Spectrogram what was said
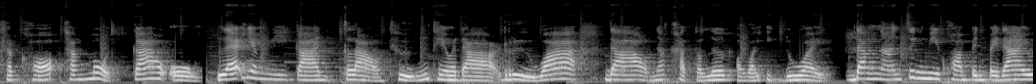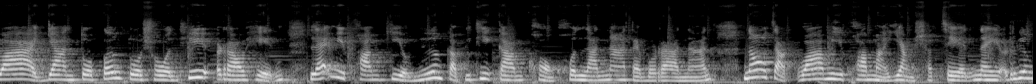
พระเคราะห์ทั้งหมด 9 องค์และยังมีการกล่าวถึงเทวดาหรือว่าดาวนักขัตฤกษ์เอาไว้อีกด้วย ดังนั้นจึงมีความเป็นไปได้ว่า ยานตัวเปิ้งตัวชนที่เราเห็น และมีความเกี่ยวเนื่องกับพิธีกรรมของคนล้านนาแต่โบราณนั้น นอกจากว่ามีความหมายอย่างชัดเจนในเรื่อง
